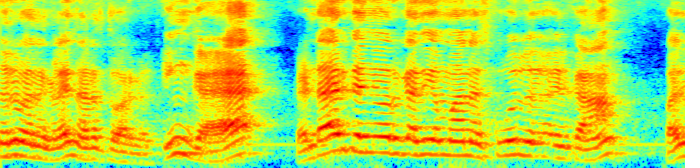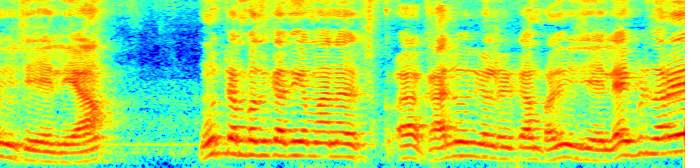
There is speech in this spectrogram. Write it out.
நிறுவனங்களை நடத்துவார்கள். இங்கே ரெண்டாயிரத்தி ஐநூறுக்கு அதிகமான ஸ்கூல் இருக்கான் பதிவு செய்யலையா? நூற்றம்பதுக்கு அதிகமான கல்லூரிகள் இருக்கான் பதிவு செய்யலையா? இப்படி நிறைய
